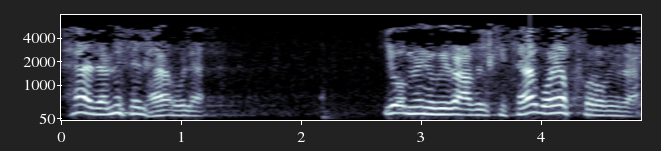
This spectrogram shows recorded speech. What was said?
هذا مثل هؤلاء. يؤمن ببعض الكتاب ويكفر ببعض.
